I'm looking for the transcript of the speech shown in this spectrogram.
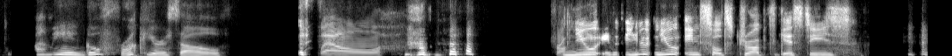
I mean, go fruck yourself. Well, New in, new new insult dropped, guesties. Yeah,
